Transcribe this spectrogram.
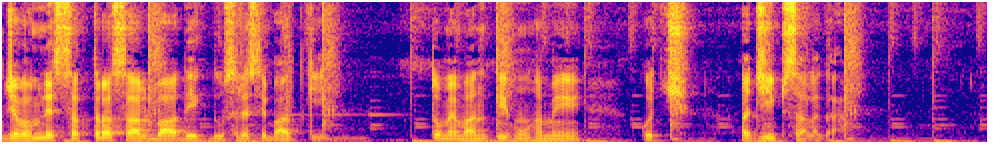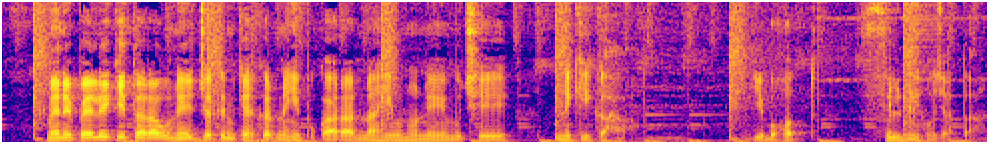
जब हमने सत्रह साल बाद एक दूसरे से बात की तो मैं मानती हूँ हमें कुछ अजीब सा लगा। मैंने पहले की तरह उन्हें जतिन कहकर नहीं पुकारा, ना ही उन्होंने मुझे निकी कहा। यह बहुत फिल्मी हो जाता।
